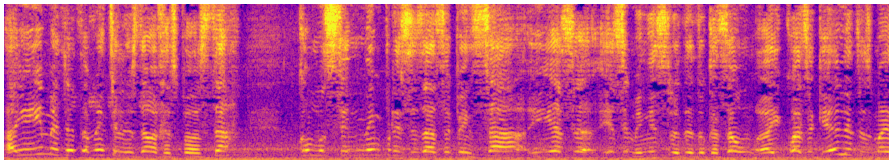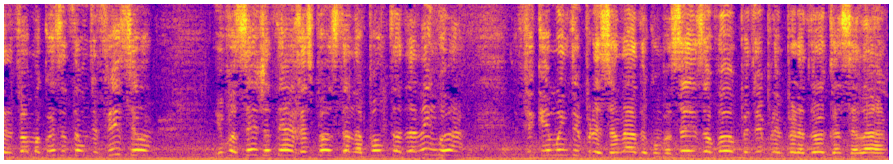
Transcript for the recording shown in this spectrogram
Aí imediatamente eles dão a resposta, como se nem precisasse pensar, e essa, esse ministro da educação, aí quase que ele desmaia, foi uma coisa tão difícil, e você já tem a resposta na ponta da língua. Fiquei muito impressionado com vocês, eu vou pedir para o imperador cancelar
